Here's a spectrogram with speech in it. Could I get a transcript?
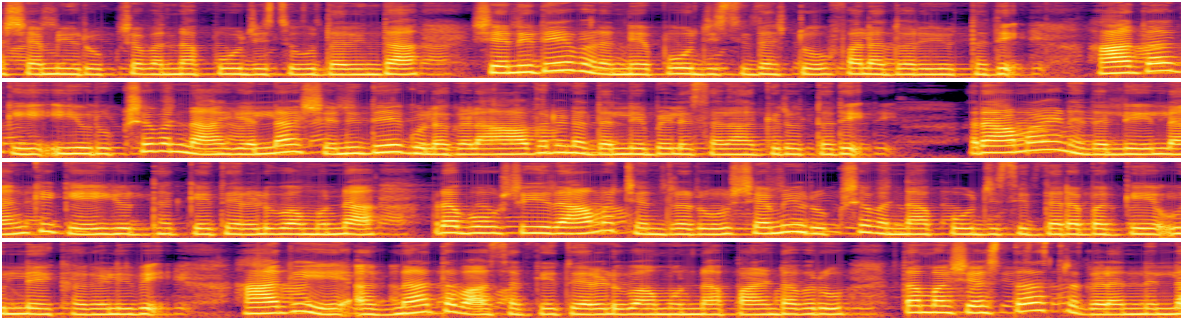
ಶಮಿ ವೃಕ್ಷವನ್ನು ಪೂಜಿಸುವುದರಿಂದ ಶನಿದೇವರನ್ನೇ ಪೂಜಿಸಿದಷ್ಟು ಫಲ ದೊರೆಯುತ್ತದೆ. ಹಾಗಾಗಿ ಈ ವೃಕ್ಷವನ್ನು ಎಲ್ಲ ಶನಿದೇಗುಲಗಳ ಆವರಣದಲ್ಲಿ ಬೆಳೆಸಲಾಗಿರುತ್ತದೆ. ರಾಮಾಯಣದಲ್ಲಿ ಲಂಕೆಗೆ ಯುದ್ಧಕ್ಕೆ ತೆರಳುವ ಮುನ್ನ ಪ್ರಭು ಶ್ರೀರಾಮಚಂದ್ರರು ಶಮಿ ವೃಕ್ಷವನ್ನ ಪೂಜಿಸಿದ್ದರ ಬಗ್ಗೆ ಉಲ್ಲೇಖಗಳಿವೆ. ಹಾಗೆಯೇ ಅಜ್ಞಾತವಾಸಕ್ಕೆ ತೆರಳುವ ಮುನ್ನ ಪಾಂಡವರು ತಮ್ಮ ಶಸ್ತ್ರಾಸ್ತ್ರಗಳನ್ನೆಲ್ಲ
